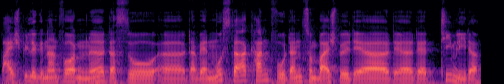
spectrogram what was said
Beispiele genannt worden, ne, dass so, äh, da werden Muster erkannt, wo dann zum Beispiel der, der, der Teamleader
